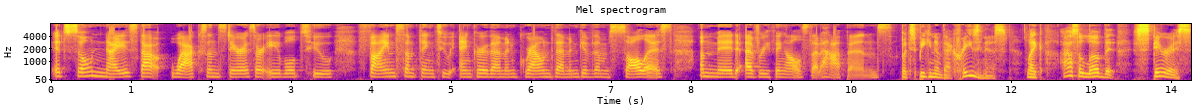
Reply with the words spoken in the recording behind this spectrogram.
it's so nice that Wax and Steris are able to find something to anchor them and ground them and give them solace amid everything else that happens. but speaking of that craziness like i also love that steris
